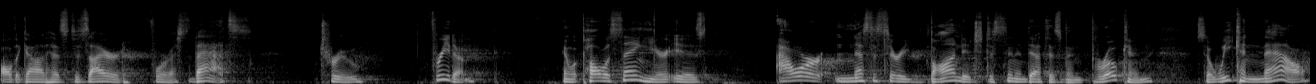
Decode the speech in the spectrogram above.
all that God has desired for us. That's true freedom. And what Paul is saying here is our necessary bondage to sin and death has been broken so we can now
